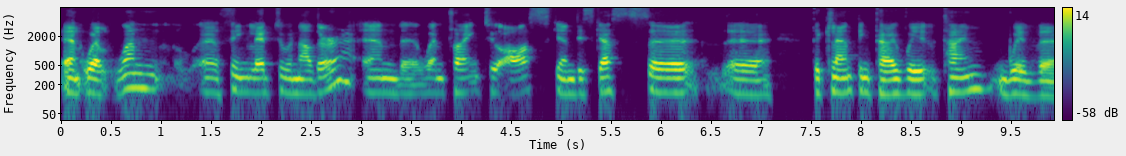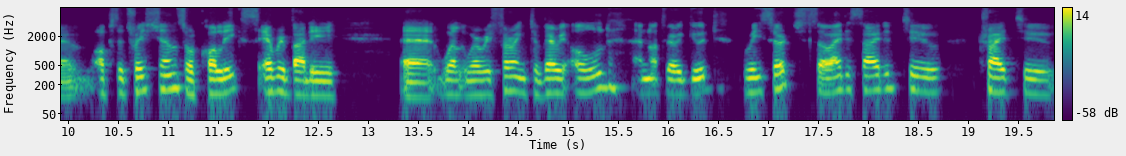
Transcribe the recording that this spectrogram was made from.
and well, one uh, thing led to another, and uh, when trying to ask and discuss uh, uh, the clamping time with, time with uh, obstetricians or colleagues, everybody. well, we're referring to very old and not very good research. So I decided to try to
